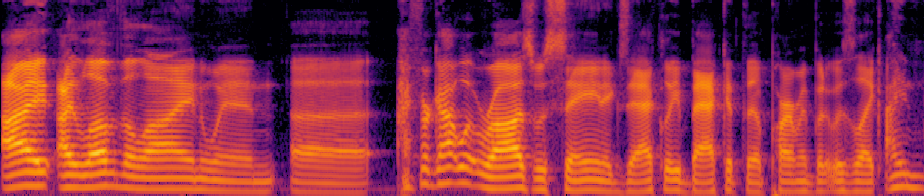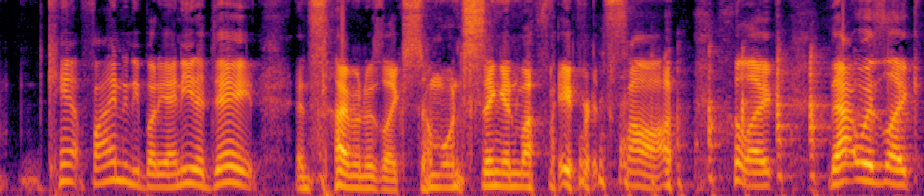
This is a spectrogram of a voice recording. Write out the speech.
I I love the line when uh I forgot what Roz was saying exactly back at the apartment, but it was like I can't find anybody. I need a date, and Simon was like, "Someone's singing my favorite song." like that was like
